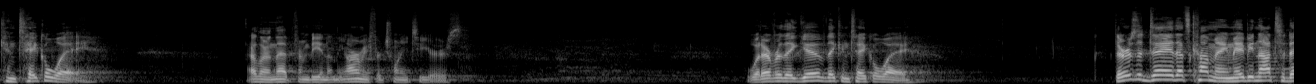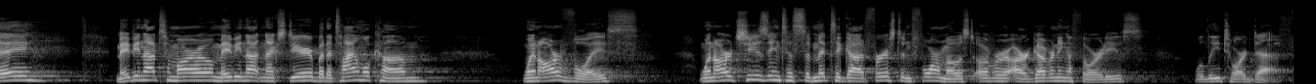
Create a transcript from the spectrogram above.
can take away. I learned that from being in the army for 22 years. Whatever they give, they can take away. There is a day that's coming, maybe not today, maybe not tomorrow, maybe not next year, but a time will come when our voice, when our choosing to submit to God first and foremost over our governing authorities, will lead to our death.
